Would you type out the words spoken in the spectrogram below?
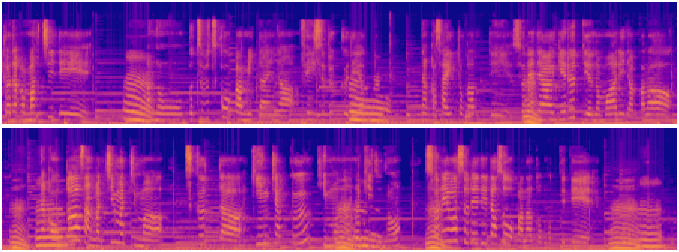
か、だから街で、うん。あの、物々交換みたいな Facebook でやっうんうんなんかサイトがあって、それであげるっていうのもありだから、うん。なんかお母さんがちまちま作った巾着着物の生地の、うんそれはそれで出そうかなと思っててうん。うん。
